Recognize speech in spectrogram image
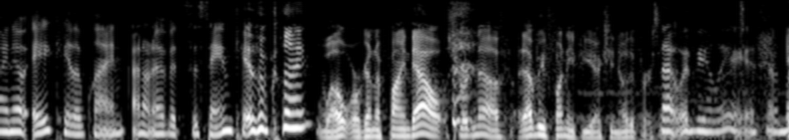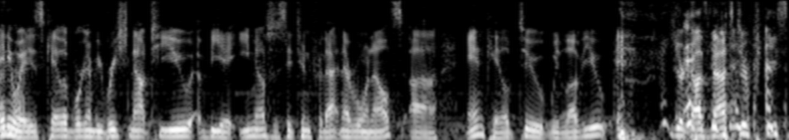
I know a Caleb Klein. I don't know if it's the same Caleb Klein. Well, we're gonna find out. Sure enough, that'd be funny if you actually know the person. That would be hilarious. Would Anyways, Caleb, we're gonna be reaching out to you via email, so stay tuned for that and everyone else. Uh, and Caleb too. We love you. You're God's masterpiece.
